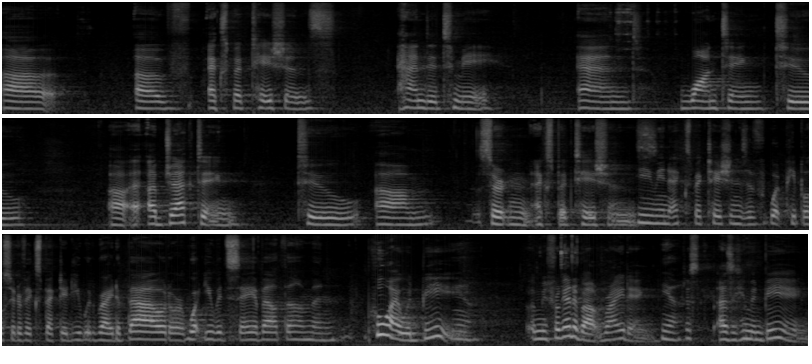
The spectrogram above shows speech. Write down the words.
uh, of expectations handed to me and wanting to, uh, objecting to um, certain expectations. You mean expectations of what people sort of expected you would write about or what you would say about them and who I would be. Yeah. I mean, forget about writing. Yeah. Just as a human being,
